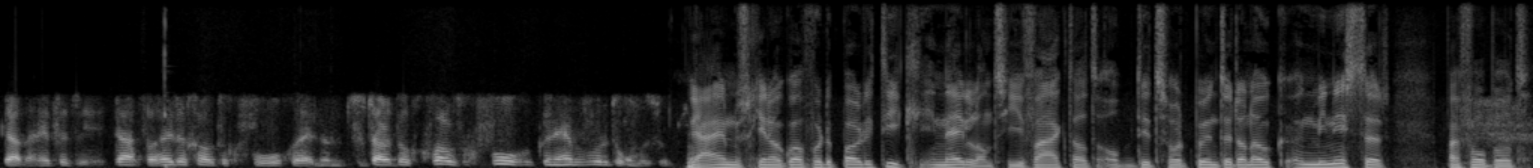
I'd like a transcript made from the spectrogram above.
ja, dan heeft het inderdaad wel hele grote gevolgen. En dan zou het ook grote gevolgen kunnen hebben voor het onderzoek. Ja, en misschien ook wel voor de politiek. In Nederland zie je vaak dat op dit soort punten... dan ook een minister bijvoorbeeld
